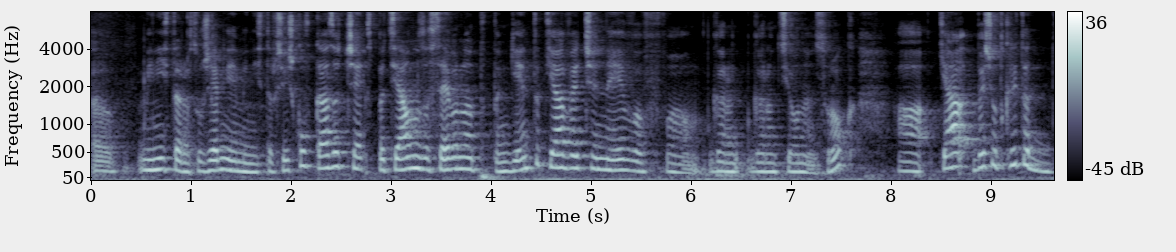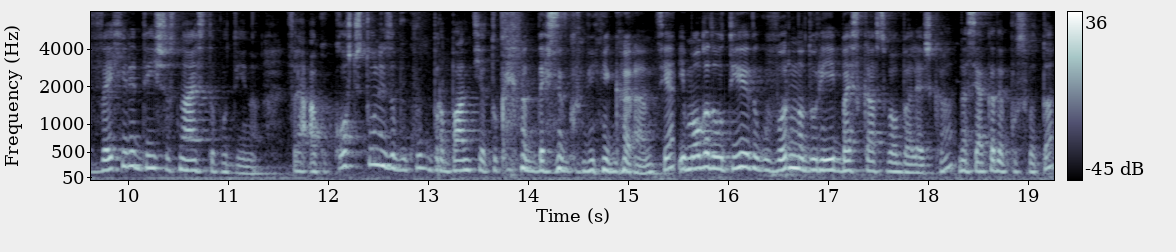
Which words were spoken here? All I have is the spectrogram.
а, министъра, служебният министър Шишков, каза, че специално за Северната тангента тя вече не е в а, гар, гаранционен срок. А, тя беше открита 2016 година. Сега, ако кошчето ни за Буклук Брабантия тук има 10 години гаранция и мога да отида да го върна дори и без касова бележка, навсякъде по света,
